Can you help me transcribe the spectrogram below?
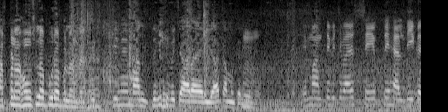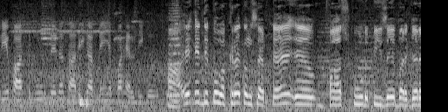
ਆਪਣਾ ਹੌਸਲਾ ਪੂਰਾ ਬੁਲੰਦ ਹੈ। ਕਿਵੇਂ ਮਨ ਦੇ ਵਿੱਚ ਵਿਚਾਰ ਆਇਆ ਵੀ ਆਹ ਕੰਮ ਕਰੀਏ? ਹੂੰ। ਇਹ ਮਨ ਦੇ ਵਿੱਚ ਵੈਸੇ ਸੇਫ ਤੇ ਹੈਲਦੀ ਕਰੀਏ ਫਾਸਟ ਫੂਡ ਤੇ ਤਾਂ ਸਾਰੇ ਹੀ ਕਰਦੇ ਹਾਂ ਜੀ ਆਪਾਂ ਹੈਲਦੀ ਕੋ ਹਾਂ ਇਹ ਇਹ ਦੇਖੋ ਵੱਖਰਾ ਕਨਸੈਪਟ ਹੈ ਫਾਸਟ ਫੂਡ ਪੀਜ਼ੇ 버ਗਰ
